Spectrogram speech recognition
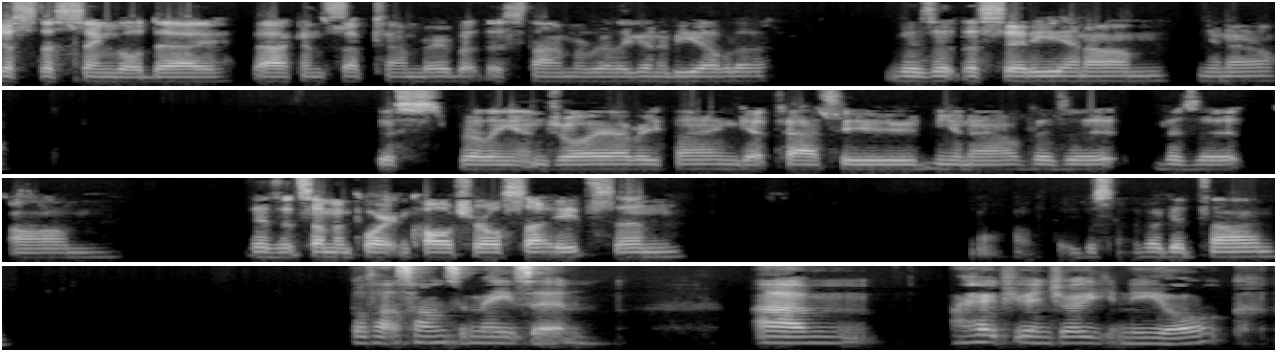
just a single day back in September, but this time we're really going to be able to visit the city and um you know just really enjoy everything, get tattooed, you know, visit visit um visit some important cultural sites and you know, hopefully just have a good time. Well, that sounds amazing. Um, I hope you enjoy New York.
